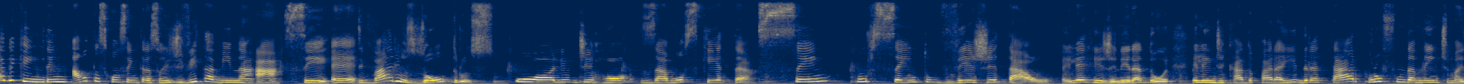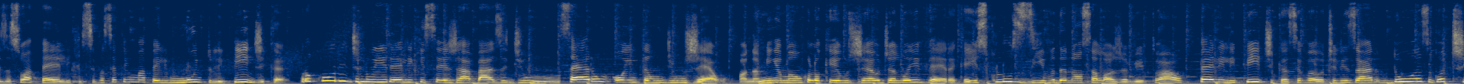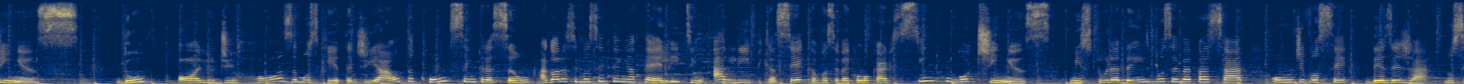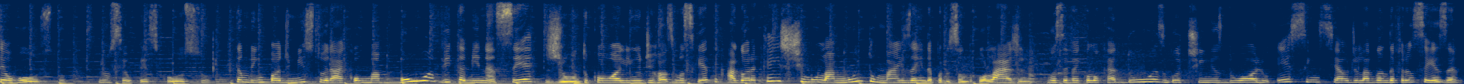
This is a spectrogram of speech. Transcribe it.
Sabe quem tem altas concentrações de vitamina A, C, E e vários outros? O óleo de rosa mosqueta. 100% vegetal. Ele é regenerador, ele é indicado para hidratar profundamente mais a sua pele. Se você tem uma pele muito lipídica, procure diluir ele que seja à base de um sérum ou então de um gel. Ó, na minha mão coloquei o gel de aloe vera, que é exclusivo da nossa loja virtual. Pele lipídica, você vai utilizar duas gotinhas do óleo de rosa mosqueta de alta concentração. Agora, se você tem a pele assim, alípica seca, você vai colocar cinco gotinhas. Mistura bem e você vai passar onde você desejar, no seu rosto, no seu pescoço. Também pode misturar com uma boa vitamina C junto com o olhinho de rosa mosqueta. Agora, quer estimular muito mais ainda a produção do colágeno? Você vai colocar duas gotinhas do óleo essencial de lavanda francesa.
